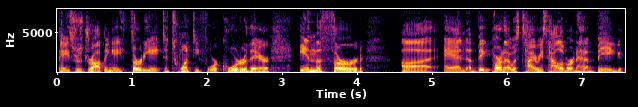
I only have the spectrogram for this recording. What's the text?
Pacers dropping a 38 to 24 quarter there in the third. Uh, and a big part of that was Tyrese Halliburton had a big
